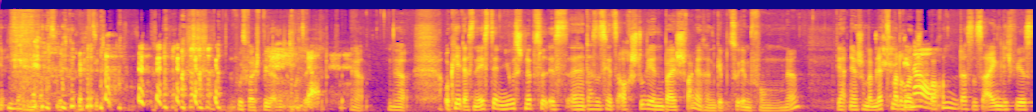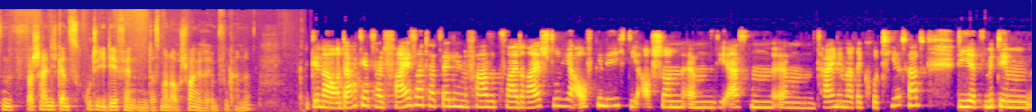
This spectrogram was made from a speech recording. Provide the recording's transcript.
Fußballspieler sind immer sehr ja. gut. Ja, ja. Okay, das nächste News-Schnipsel ist, äh, dass es jetzt auch Studien bei Schwangeren gibt zu Impfungen. Ne? Wir hatten ja schon beim letzten Mal darüber genau. gesprochen, dass es eigentlich, wir es eine wahrscheinlich ganz gute Idee fänden, dass man auch Schwangere impfen kann. Ne? Genau, und da hat jetzt halt Pfizer tatsächlich eine Phase 2-3-Studie aufgelegt, die auch schon ähm, die ersten ähm, Teilnehmer rekrutiert hat, die jetzt mit dem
